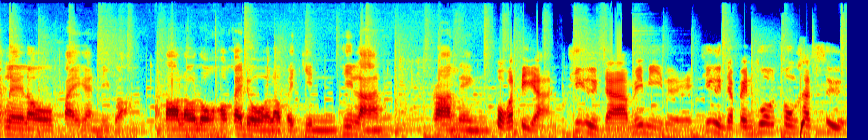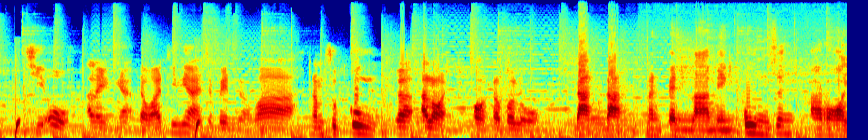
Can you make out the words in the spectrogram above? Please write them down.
กเลยเราไปกันดีกว่า ตอนเราลงฮอกไกโดเราไปกินที่ร้านราเมงปกติอะที่อื่นจะไม่มีเลย ที่อื่นจะเป็นพวกทงคัตสึชิโอะอะไรอย่างเงี้ยแต่ว่าที่เนี่ยจะเป็นแบบว่าน้ำซุปกุ้งก็อร่อยของซัปโปโรดังดังมันเป็นราเมงกุ้งซึ่งอร่อย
